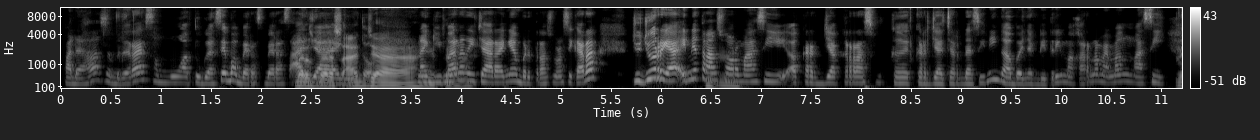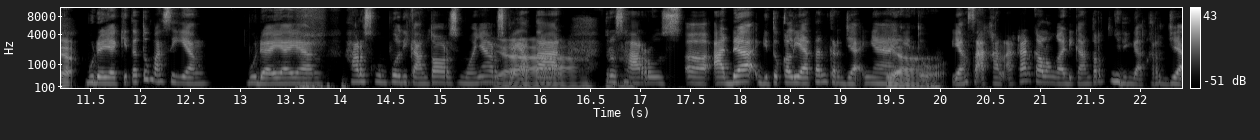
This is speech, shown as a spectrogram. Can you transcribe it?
Padahal sebenarnya semua tugasnya mah beres-beres aja beres-beres gitu. aja. Nah, gitu. gimana nih caranya bertransformasi? Karena jujur ya, ini transformasi eh, kerja keras ke kerja cerdas ini nggak banyak diterima karena memang masih Ya. budaya kita tuh masih yang budaya yang harus ngumpul di kantor semuanya harus Ya. kelihatan terus harus eh, ada gitu kelihatan kerjanya Ya. gitu yang seakan-akan kalau nggak di kantor tuh jadi nggak kerja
